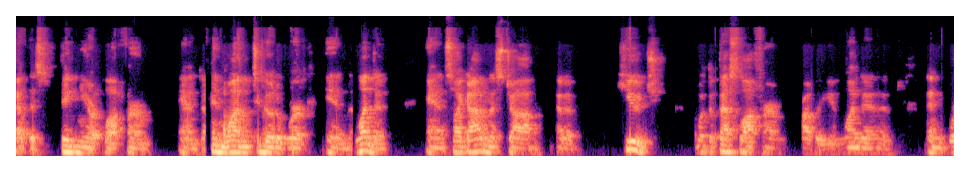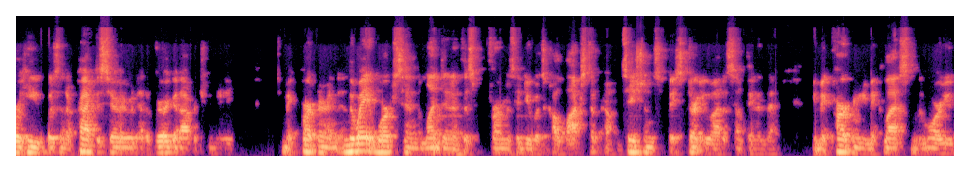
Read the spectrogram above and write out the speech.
at this big New York law firm, and and wanted to go to work in London. And so I got him this job at a huge, what the best law firm probably in London, and and where he was in a practice area and had a very good opportunity to make partner. And, and, the way it works in London at this firm is they do what's called lockstep compensations. They start you out of something and then you make partner, you make less, and the more you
